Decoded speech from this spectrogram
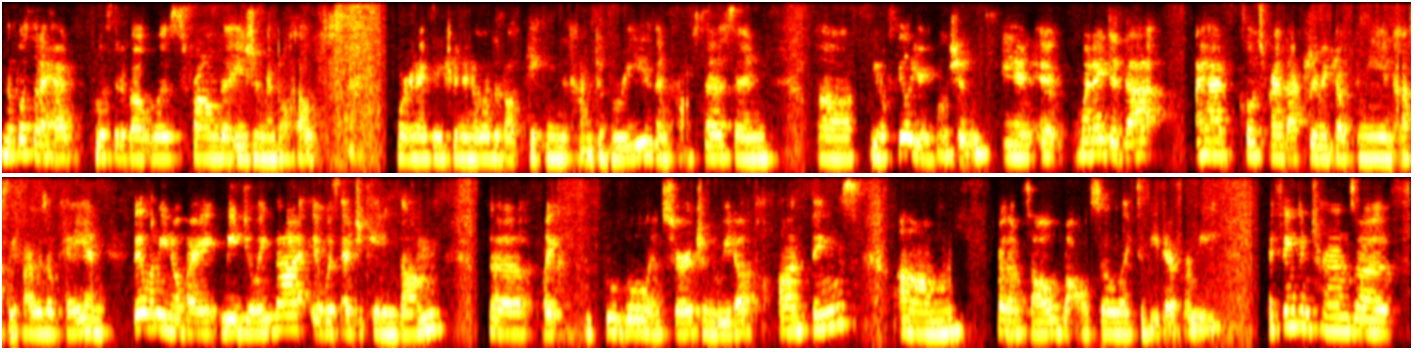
the post that i had posted about was from the asian mental health organization and it was about taking the time to breathe and process and uh, you know feel your emotions. And it when i did that i had close friends actually reach out to me and ask me if i was okay. And they let me know by me doing that it was educating them to like google and search and read up on things um, for themselves but also like to be there for me. I think in terms of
